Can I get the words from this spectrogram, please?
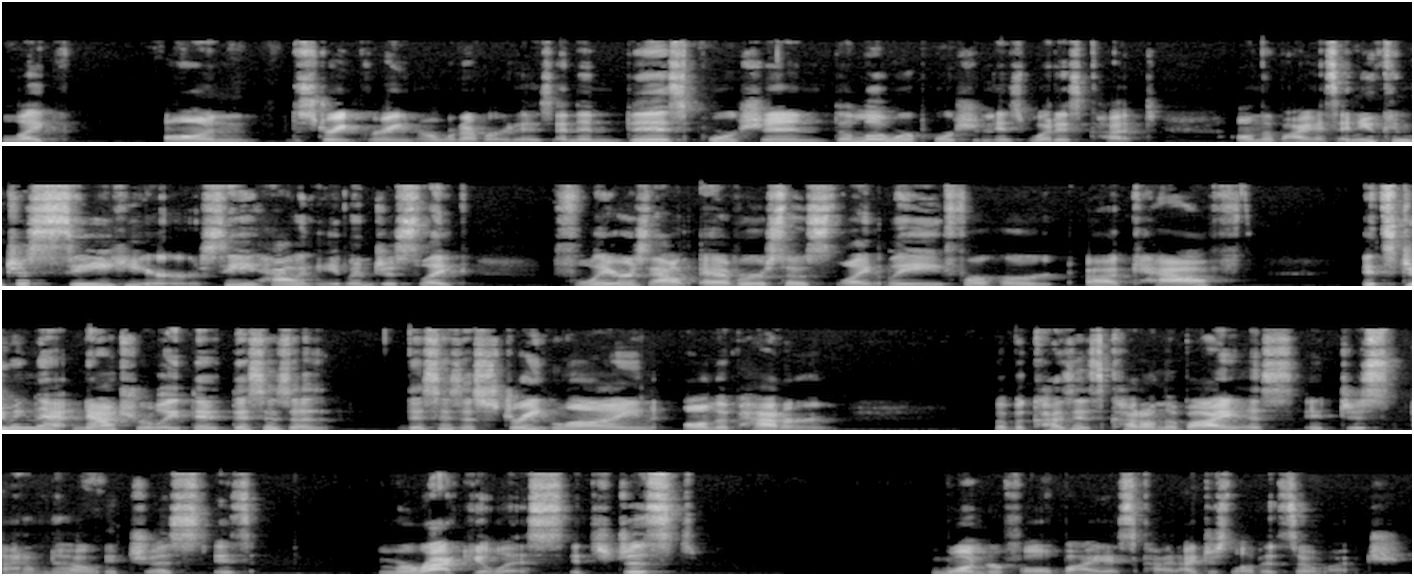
like on the straight grain or whatever it is. And then this portion, the lower portion, is what is cut on the bias. And you can just see here, see how it even just like flares out ever so slightly for her uh, calf. It's doing that naturally. This is a this is a straight line on the pattern, but because it's cut on the bias, it just I don't know. It just is miraculous. It's just wonderful bias cut. I just love it so much.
